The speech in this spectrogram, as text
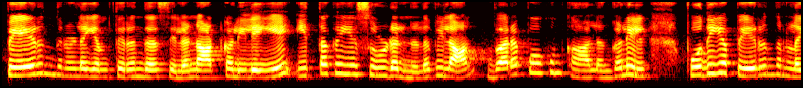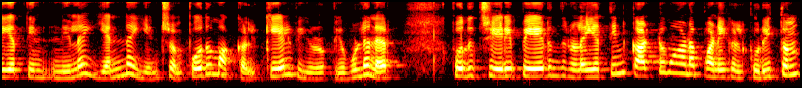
பேருந்து நிலையம் திறந்த சில நாட்களிலேயே இத்தகைய சூழல் நிலவிலால் வரப்போகும் காலங்களில் புதிய பேருந்து நிலையத்தின் நிலை என்ன என்றும் பொதுமக்கள் கேள்வி எழுப்பியுள்ளனர். புதுச்சேரி பேருந்து நிலையத்தின் கட்டுமான பணிகள் குறித்தும்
